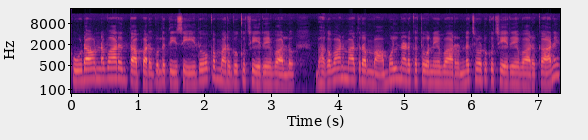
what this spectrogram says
కూడా ఉన్నవారంతా పరుగులు తీసి ఏదో ఒక మరుగుకు చేరేవాళ్ళు. భగవాన్ మాత్రం మామూలు నడకతోనే వారున్న చోటుకు చేరేవారు కానీ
